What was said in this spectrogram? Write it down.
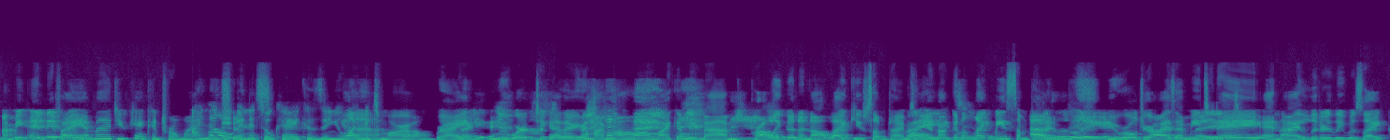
I mean, and if I am mad, you can't control my I know. And it's okay because then you like me tomorrow. Right? We work together. You're my mom. I can be mad. I'm probably gonna not like you sometimes, and you're not gonna like me sometimes. Absolutely. You rolled your eyes at me Right. today, and I literally was like,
